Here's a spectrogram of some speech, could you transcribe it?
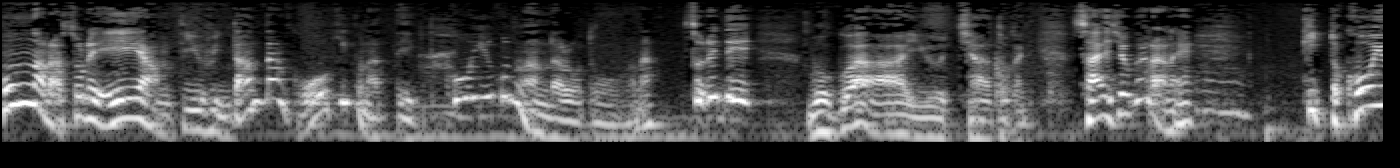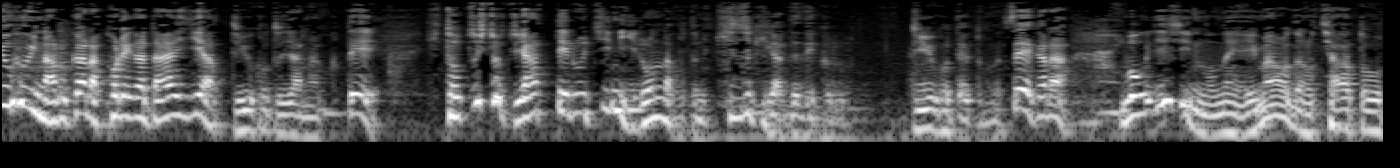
ほんならそれええやんっていうふうにだんだんこう大きくなっていく。こういうことなんだろうと思うかな。それで僕はああいうチャートとかに最初からねきっとこういうふうになるからこれが大事やっていうことじゃなくて一つ一つやってるうちにいろんなことに気づきが出てくるっていうことやと思うそやから、僕自身のね今までのチャートっ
